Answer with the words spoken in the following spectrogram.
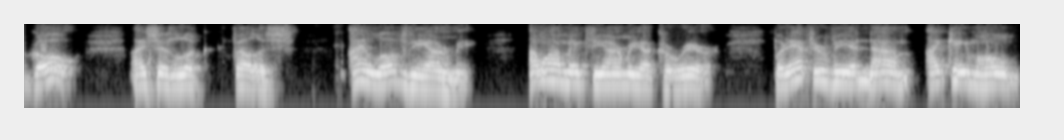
go? I said, look, fellas, I love the army. I want to make the army a career. But after Vietnam, I came home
